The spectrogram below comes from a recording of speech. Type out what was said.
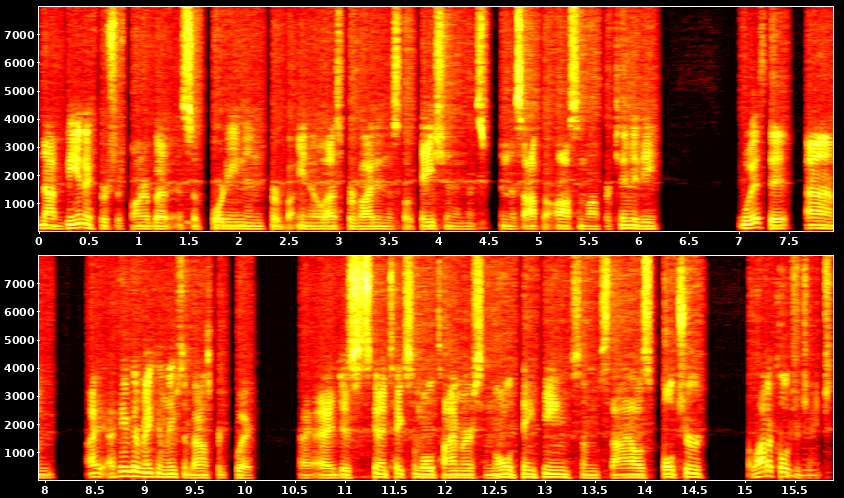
not being a first responder, but supporting and you know us providing this location and this and this awesome opportunity with it. Um, I, I think they're making leaps and bounds pretty quick. I, I just it's going to take some old timers, some old thinking, some styles, culture, a lot of culture mm-hmm. change.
